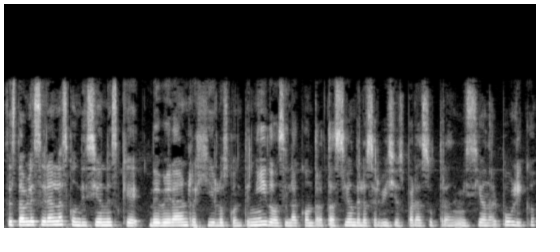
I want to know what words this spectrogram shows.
se establecerán las condiciones que deberán regir los contenidos y la contratación de los servicios para su transmisión al público,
